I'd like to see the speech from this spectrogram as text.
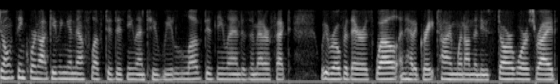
don't think we're not giving enough love to Disneyland too. We love Disneyland. As a matter of fact, we were over there as well and had a great time. Went on the new Star Wars ride,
